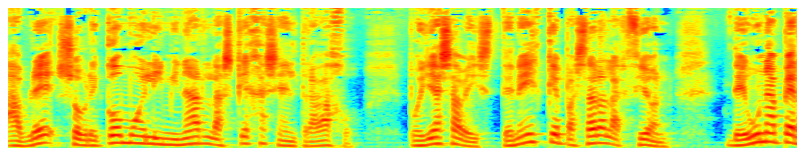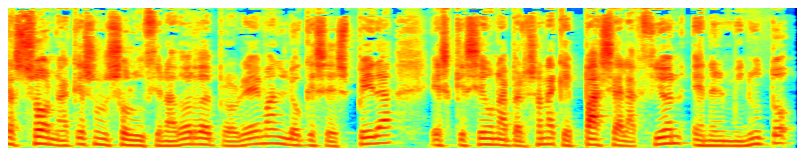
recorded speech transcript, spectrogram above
hablé sobre cómo eliminar las quejas en el trabajo. Pues ya sabéis, tenéis que pasar a la acción. De una persona que es un solucionador de problemas, lo que se espera es que sea una persona que pase a la acción en el minuto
